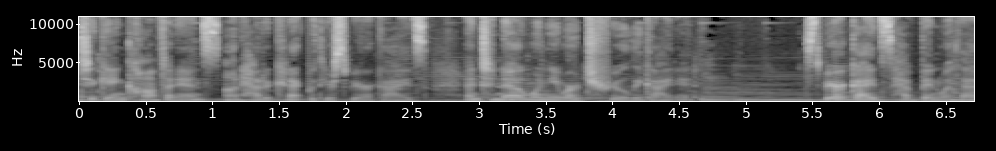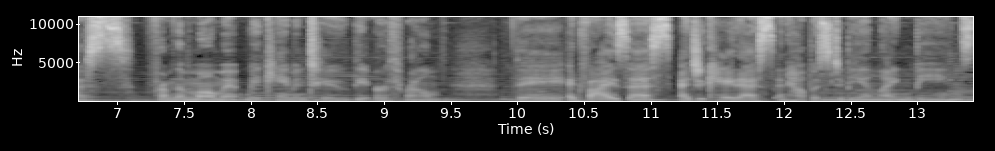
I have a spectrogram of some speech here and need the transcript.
to gain confidence on how to connect with your spirit guides and to know when you are truly guided. Spirit guides have been with us from the moment we came into the earth realm. They advise us, educate us, and help us to be enlightened beings.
